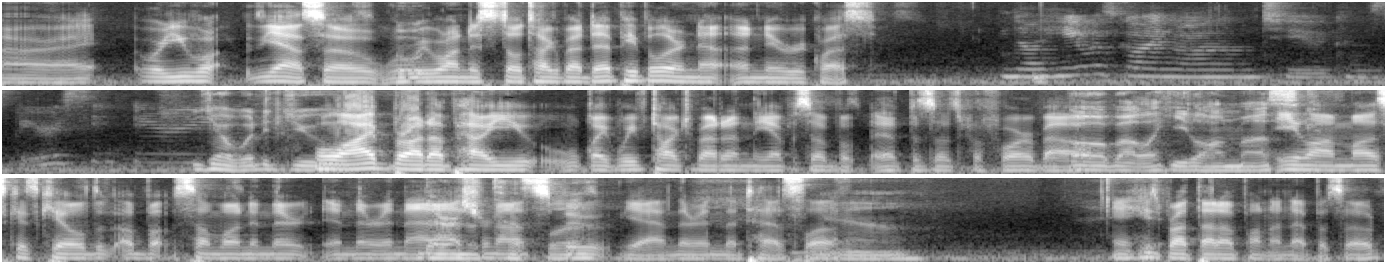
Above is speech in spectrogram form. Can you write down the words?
All right. Were you? Yeah. So, were we wanted to still talk about dead people or no, a new request? No, he was going on to conspiracy theories. Yeah, what did you? Well, I brought up how you like we've talked about it in the episode episodes before about oh, about like Elon Musk. Elon Musk has killed a, someone and they're and they're in that They're astronaut Tesla. spook. Yeah, and they're in the Tesla. Yeah. And he's brought that up on an episode.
